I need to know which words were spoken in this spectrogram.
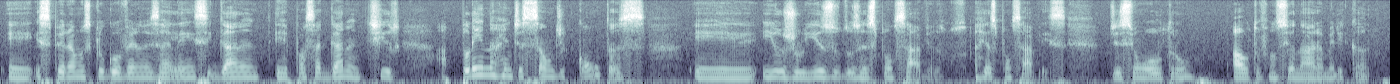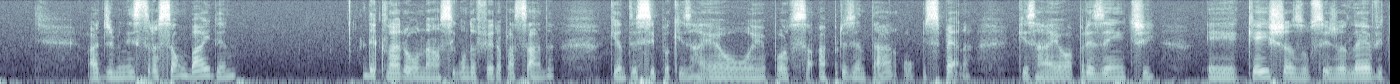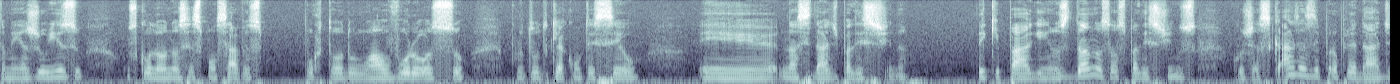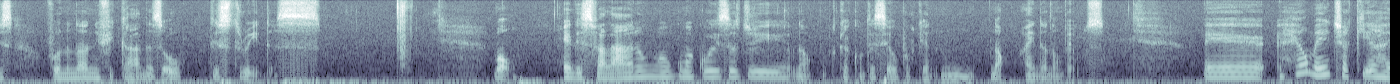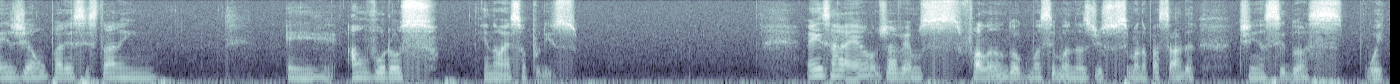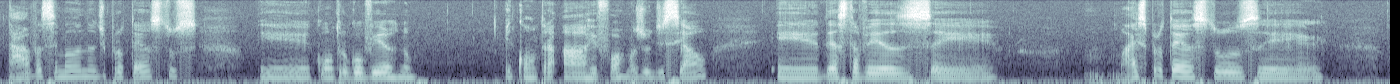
Eh, esperamos que o governo israelense garant, possa garantir a plena rendição de contas e o juízo dos responsáveis, responsáveis, disse um outro alto funcionário americano. A administração Biden declarou na segunda-feira passada que antecipa que Israel eh, possa apresentar, ou espera que Israel apresente eh, queixas, ou seja, leve também a juízo os colonos responsáveis por todo o alvoroço, por tudo que aconteceu eh, na cidade palestina e que paguem os danos aos palestinos cujas casas e propriedades foram danificadas ou destruídas. Bom, eles falaram alguma coisa de. Não, do que aconteceu, porque. Não, ainda não vemos. É, realmente aqui a região parece estar em é, alvoroço, e não é só por isso. Em Israel, já vemos falando algumas semanas disso. Semana passada tinha sido a oitava semana de protestos contra o governo e contra a reforma judicial. Desta vez, eh, mais protestos,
